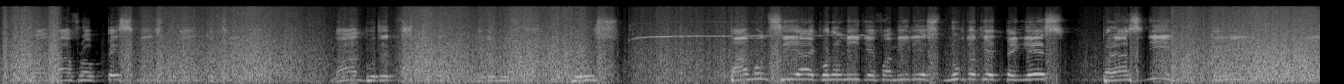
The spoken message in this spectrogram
pra nga afro pesë mijë studentë të cilëve me anë të buxhetit të shtetit do t'i mundësohet një bursë, pamundësia ekonomike e familjes nuk do të jetë pengesë për asnjë të ri në familje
